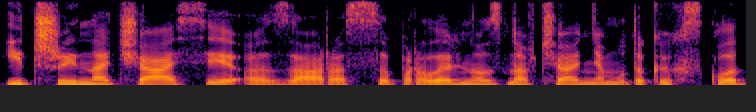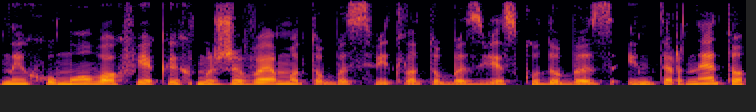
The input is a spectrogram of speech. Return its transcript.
і чи на часі е, зараз паралельно з навчанням у таких складних умовах, в яких ми живемо, то без світла, то без зв'язку, то без інтернету,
